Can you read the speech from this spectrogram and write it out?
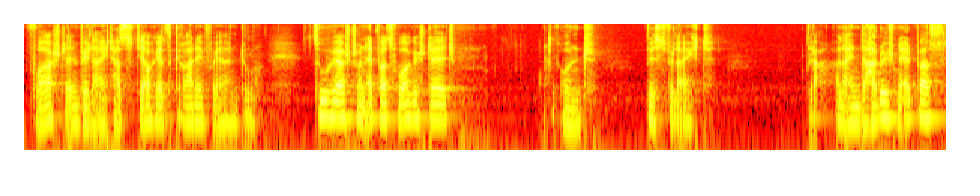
vorstellen, vielleicht hast du dir auch jetzt gerade, während du zuhörst, schon etwas vorgestellt und bist vielleicht ja, allein dadurch schon etwas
